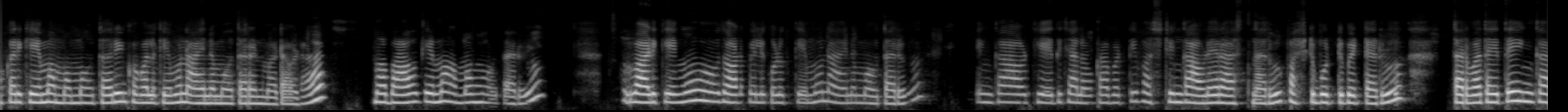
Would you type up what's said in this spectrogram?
ఒకరికేమో అమ్మమ్మ అవుతారు ఇంకొకరికేమో నాయనమ్మ అవుతారనమాట ఆవిడ. మా బావకేమో అమ్మమ్మ అవుతారు. వాడికేమో తోడపల్లి కొడుకుకేమో నాయనమ్మ అవుతారు. ఇంకా ఆవిడ చేతి చలవు కాబట్టి ఫస్ట్ ఇంకా ఆవిడే రాస్తున్నారు. ఫస్ట్ బొట్టు పెట్టారు. తర్వాత అయితే ఇంకా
